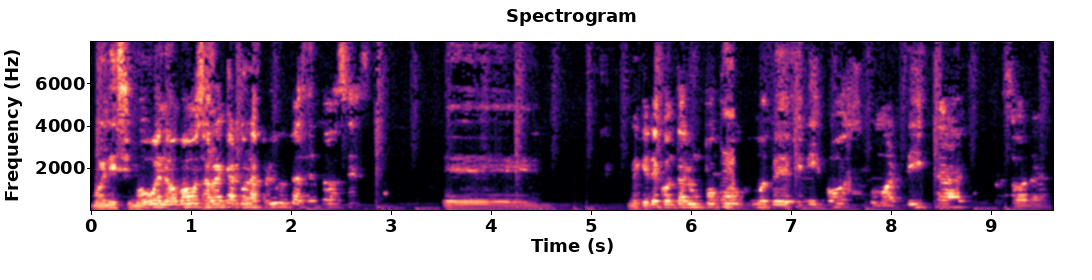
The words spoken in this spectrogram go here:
Buenísimo. Bueno, vamos a arrancar con las preguntas entonces. Eh, ¿Me querés contar un poco cómo te definís vos como artista, como persona,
